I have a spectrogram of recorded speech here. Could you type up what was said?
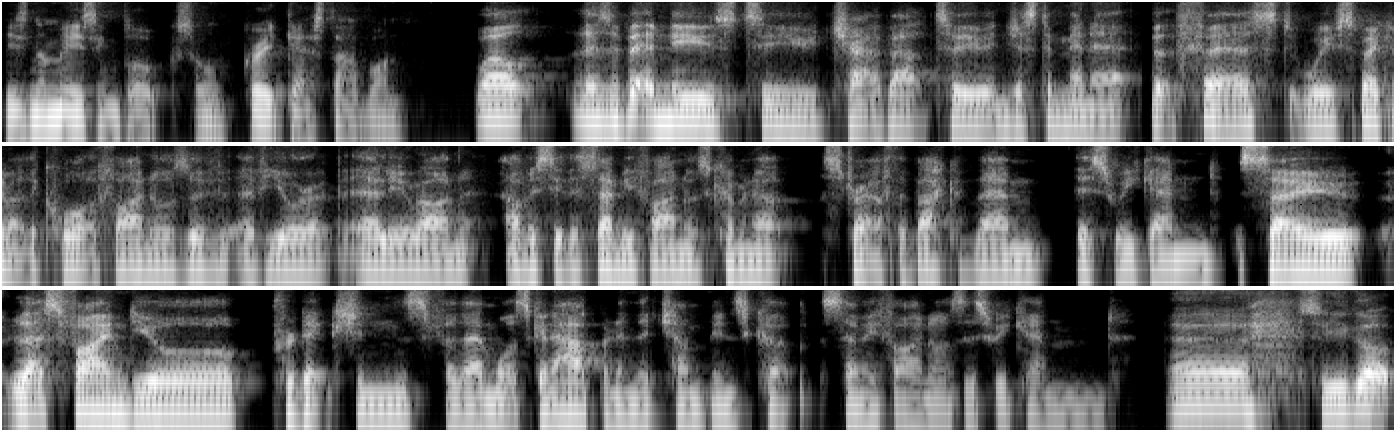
he's an amazing bloke. So great guest to have on. Well, there's a bit of news to chat about too in just a minute. But first, we've spoken about the quarterfinals of, of Europe earlier on. Obviously, the semi-finals coming up straight off the back of them this weekend. So let's find your predictions for them. What's going to happen in the Champions Cup semi-finals this weekend? Uh, so you got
